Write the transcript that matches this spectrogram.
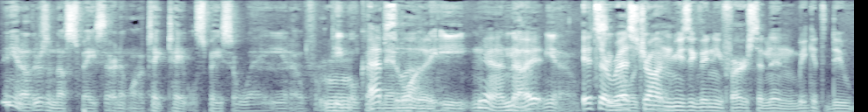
you know, there's enough space there. I don't want to take table space away. You know, from people coming in wanting to eat. And, yeah, no, uh, it, you know, it's a what we can restaurant and music venue first, and then we get to do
